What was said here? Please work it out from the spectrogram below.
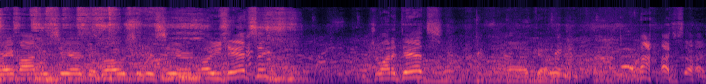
Draymond was here, DeRosa was here. Oh, you dancing? Did you want to dance? Oh, okay. Sorry.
